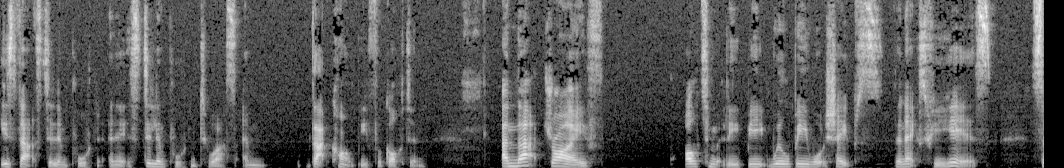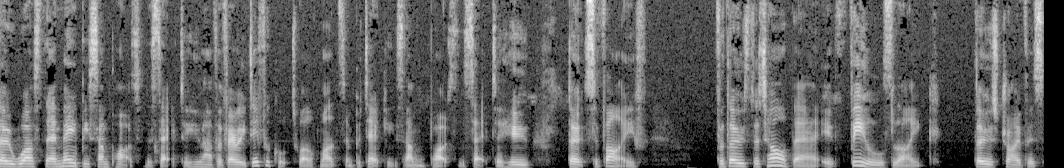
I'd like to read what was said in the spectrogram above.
is that still important? And it's still important to us and that can't be forgotten. And that drive ultimately be, will be what shapes the next few years so whilst there may be some parts of the sector who have a very difficult 12 months and particularly some parts of the sector who don't survive for those that are there, it feels like those drivers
